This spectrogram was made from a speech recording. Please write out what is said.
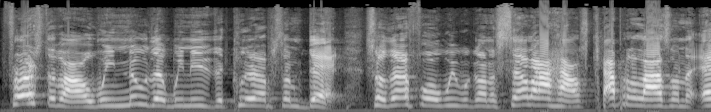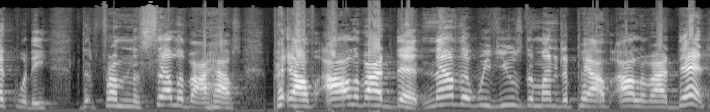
First of all, we knew that we needed to clear up some debt. So therefore, we were going to sell our house, capitalize on the equity from the sale of our house, pay off all of our debt. Now that we've used the money to pay off all of our debt,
